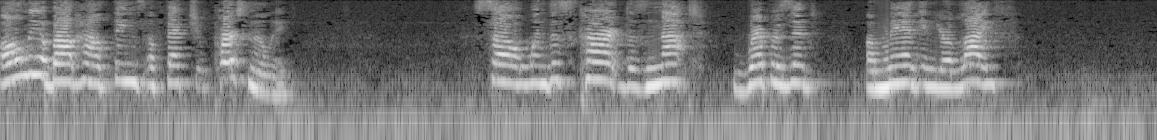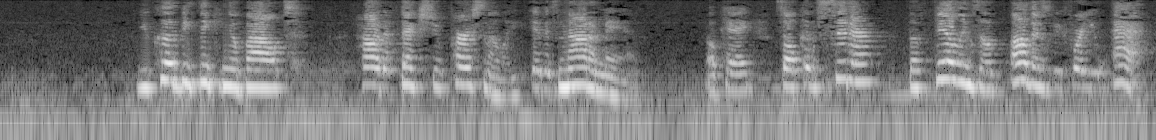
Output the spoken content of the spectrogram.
only about how things affect you personally. So when this card does not represent a man in your life, you could be thinking about how it affects you personally if it's not a man. Okay? So consider the feelings of others before you act.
